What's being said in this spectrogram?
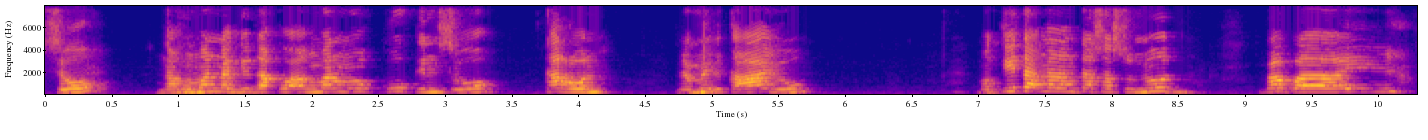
So, nahuman na gyud ako ang marmok cooking so karon lami kaayo. Magkita na lang ta sa sunod. Lami kayo.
